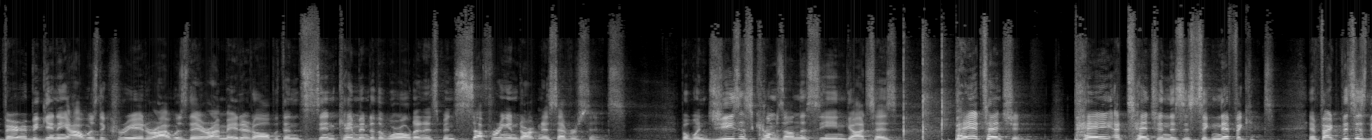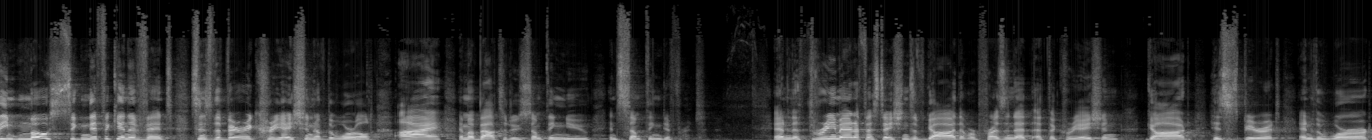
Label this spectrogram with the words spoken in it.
very beginning, I was the creator, I was there, I made it all, but then sin came into the world and it's been suffering and darkness ever since. But when Jesus comes on the scene, God says, Pay attention, pay attention, this is significant. In fact, this is the most significant event since the very creation of the world. I am about to do something new and something different. And the three manifestations of God that were present at, at, the creation God, His Spirit, and the Word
